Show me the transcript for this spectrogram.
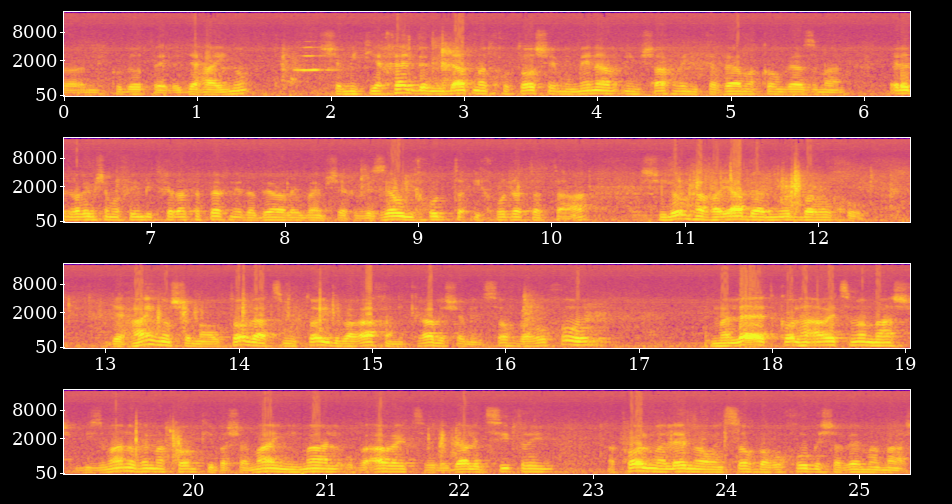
על הנקודות האלה. דהיינו, שמתייחד במידת מלכותו שממנה נמשך ונתהווה המקום והזמן. אלה דברים שמופיעים בתחילת הפרק, נדבר עליהם בהמשך. וזהו ייחוד, ייחוד התתה, שילוב הוויה באדנות ברוך הוא. דהיינו שמהותו ועצמותו יתברך הנקרא בשם אינסוף ברוך הוא, מלא את כל הארץ ממש, בזמן ובמקום, כי בשמיים ממעל ובארץ ולדלת סיטרין, הכל מלא מאור אינסוף ברוך הוא בשווה ממש.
